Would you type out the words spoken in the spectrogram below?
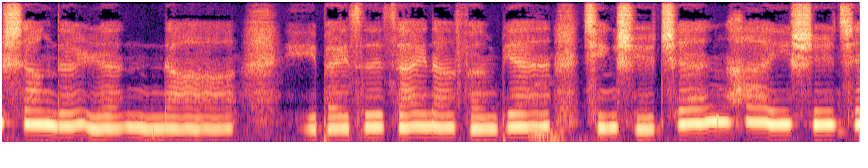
伤的人啊。一辈子再难分辨情是真还是假，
